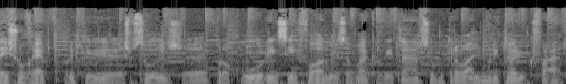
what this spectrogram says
deixo o repto para que as pessoas uh, procurem, se informem sobre acreditar, sobre o trabalho meritório que faz.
